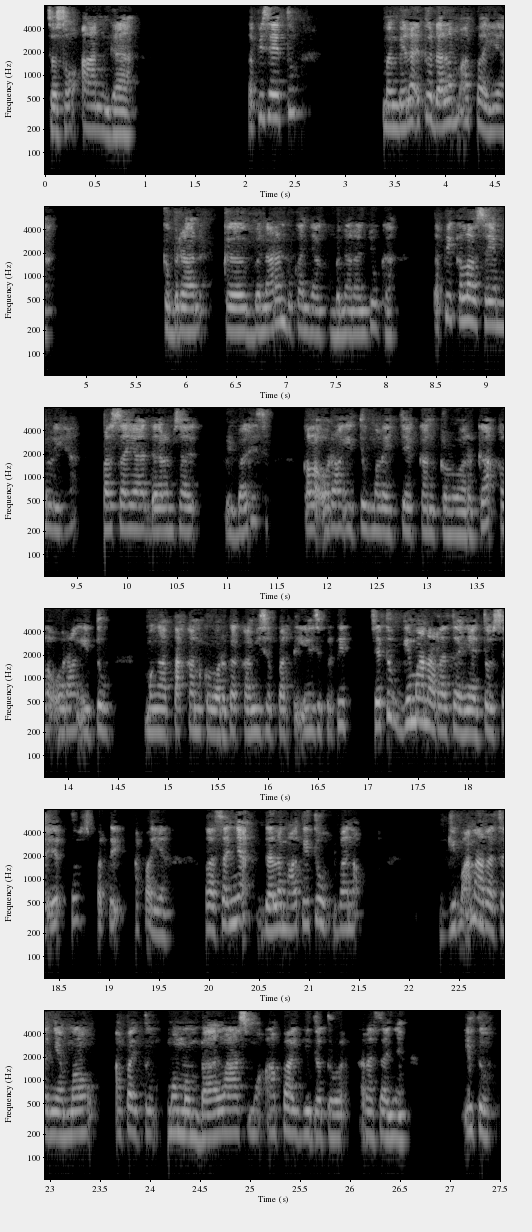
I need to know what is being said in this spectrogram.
sosokan enggak. Tapi saya itu membela itu dalam apa ya? Kebenaran kebenaran bukan yang kebenaran juga. Tapi kalau saya melihat kalau saya dalam saya pribadi kalau orang itu melecehkan keluarga kalau orang itu mengatakan keluarga kami seperti ini seperti saya tuh gimana rasanya itu? Saya tuh seperti apa ya rasanya dalam hati itu gimana gimana rasanya mau apa itu mau membalas mau apa gitu tuh rasanya. Itu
